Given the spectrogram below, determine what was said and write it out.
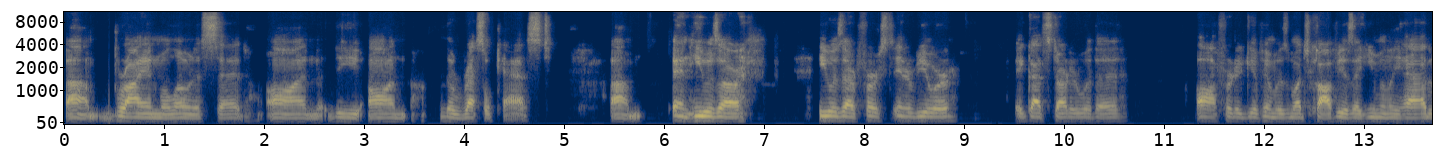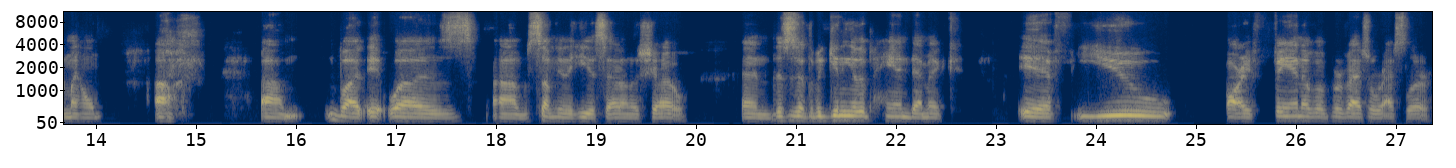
um, Brian Malone has said on the on the WrestleCast um, and he was our he was our first interviewer. It got started with a offer to give him as much coffee as I humanly had in my home. Um, um, but it was um, something that he has said on the show. And this is at the beginning of the pandemic. If you are a fan of a professional wrestler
